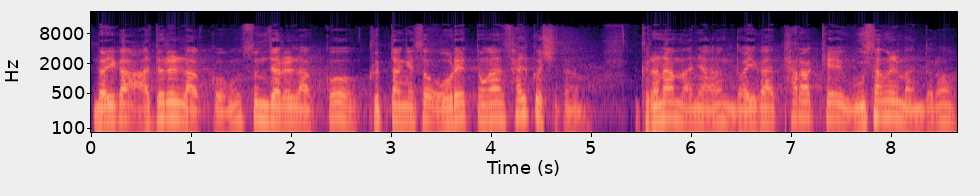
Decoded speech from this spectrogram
너희가 아들을 낳고 손자를 낳고 그 땅에서 오랫동안 살 것이다. 그러나 만약 너희가 타락해 우상을 만들어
